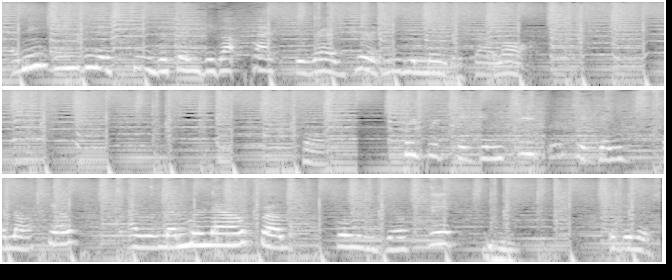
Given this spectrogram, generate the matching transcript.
I think even the two because they got past the red shirt even though they fell off. Super chicken, super chicken. And also, I remember now from when we built it. Mm-hmm. Look at this.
